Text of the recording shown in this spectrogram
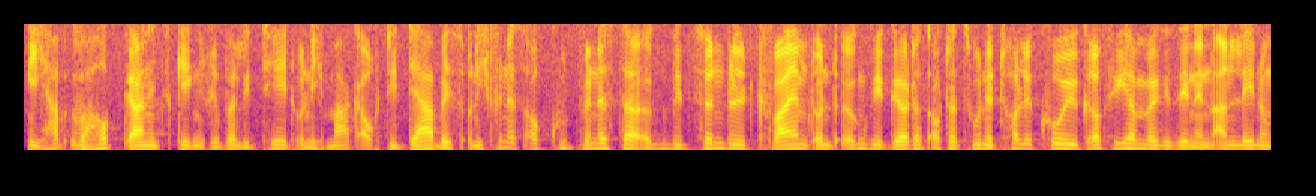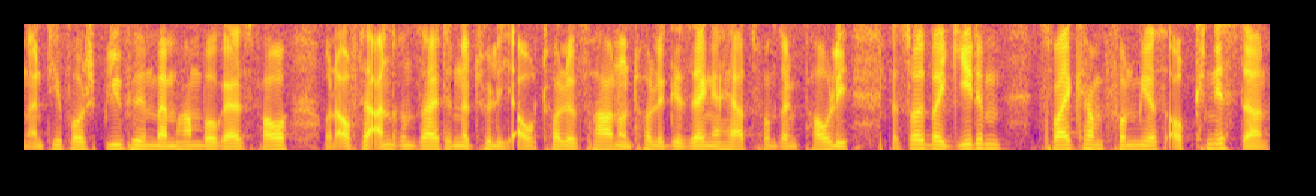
ich habe überhaupt gar nichts gegen Rivalität und ich mag auch die Derbys. Und ich finde es auch gut, wenn es da irgendwie zündelt, qualmt und irgendwie gehört das auch dazu. Eine tolle Choreografie haben wir gesehen in Anlehnung an TV-Spielfilm beim Hamburger SV und auf der anderen Seite natürlich auch tolle Fahnen und tolle Gesänge, Herz von St. Pauli. Das soll bei jedem Zweikampf von mir aus auch knistern.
